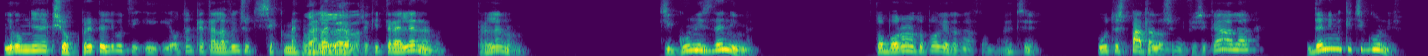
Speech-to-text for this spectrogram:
λίγο μια αξιοπρέπεια, λίγο ότι, η- η- όταν καταλαβαίνεις ότι σε εκμεταλλεύεται. Εκμεταλλεύεται. κάποιος. Εκεί τρελαίνομαι. Τρελαίνομαι. Τσιγκούνης δεν είμαι. Αυτό μπορώ να το πω για τον εαυτό μου, έτσι. Ούτε σπάταλος είμαι φυσικά, αλλά δεν είμαι και τσιγκούνης.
